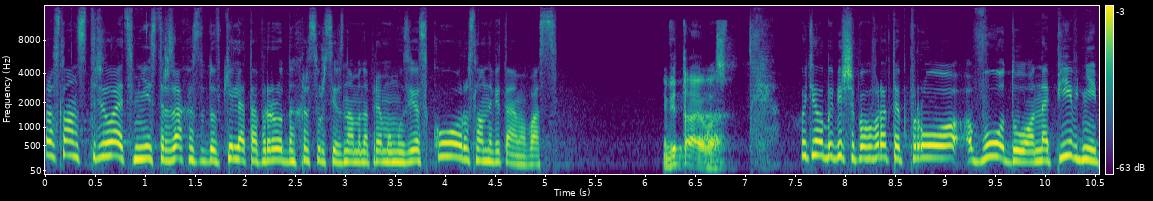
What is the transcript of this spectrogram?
Руслан Стрілець, міністр захисту довкілля та природних ресурсів, з нами на прямому зв'язку. Руслане, вітаємо вас. Вітаю вас. Хотіла би більше поговорити про воду на півдні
